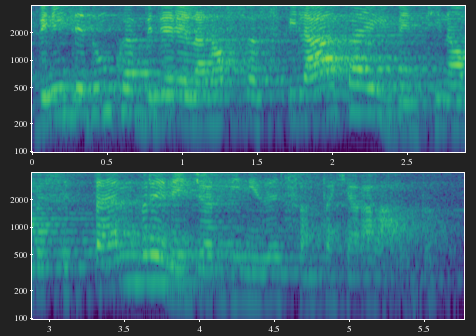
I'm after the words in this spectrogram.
Venite dunque a vedere la nostra sfilata il 29 settembre nei giardini del Santa Chiara Lab.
